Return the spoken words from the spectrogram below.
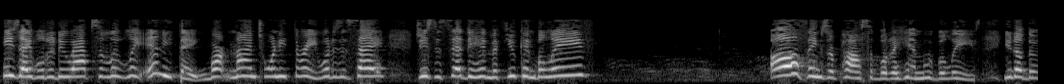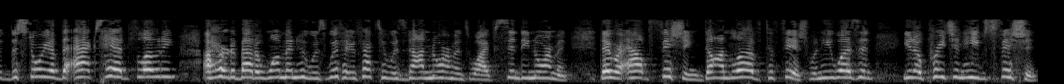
He's able to do absolutely anything. Mark 9, 23. What does it say? Jesus said to him, if you can believe, all things are possible to him who believes. You know, the, the story of the axe head floating? I heard about a woman who was with her. In fact, it was Don Norman's wife, Cindy Norman. They were out fishing. Don loved to fish. When he wasn't, you know, preaching, he was fishing.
